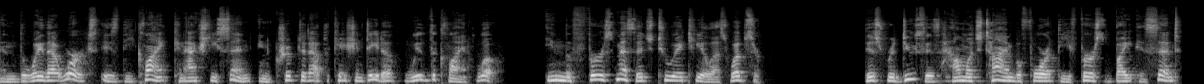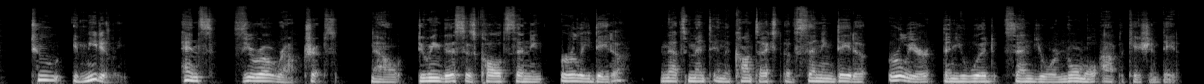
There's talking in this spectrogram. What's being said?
And the way that works is the client can actually send encrypted application data with the client hello in the first message to a TLS web server. This reduces how much time before the first byte is sent to immediately, hence zero round trips. Now, doing this is called sending early data, and that's meant in the context of sending data earlier than you would send your normal application data.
